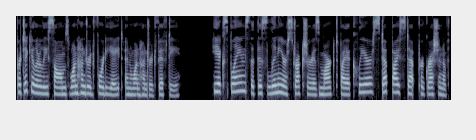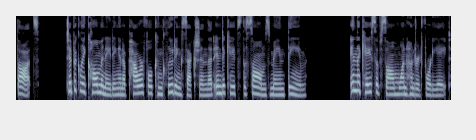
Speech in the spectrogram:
particularly Psalms 148 and 150. He explains that this linear structure is marked by a clear, step by step progression of thoughts, typically culminating in a powerful concluding section that indicates the Psalm's main theme. In the case of Psalm 148,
